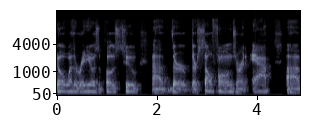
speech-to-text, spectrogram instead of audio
no weather radio as opposed to uh, their their cell phones or an app uh,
